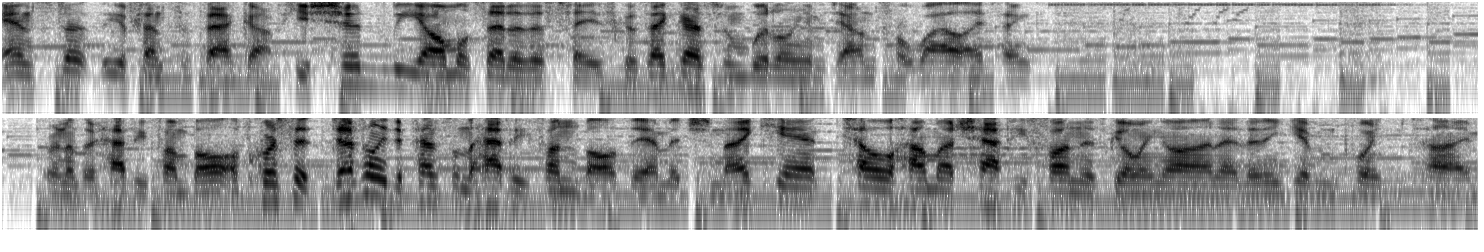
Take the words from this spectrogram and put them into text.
And start the offensive back up. He should be almost out of this phase, because Edgar's been whittling him down for a while, I think. Or another Happy Fun Ball. Of course, it definitely depends on the Happy Fun Ball damage, and I can't tell how much Happy Fun is going on at any given point in time.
